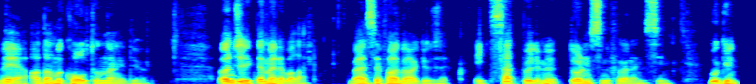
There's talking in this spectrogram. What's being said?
veya adamı koltuğundan ediyor. Öncelikle merhabalar. Ben Sefa Dağgöze. İktisat bölümü 4. sınıf öğrencisiyim. Bugün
